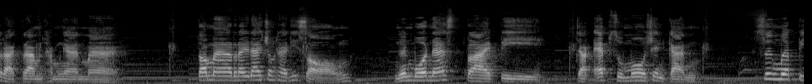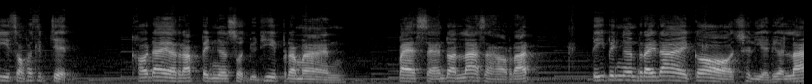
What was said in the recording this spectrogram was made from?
ตรากตรำทำงานมา ต่อมารายได้ช่องทางที่ 2 เงินโบนัสปลายปีจากแอปซูโม่เช่นกัน ซึ่งเมื่อปี 2017 เขาได้รับเป็นเงินสดอยู่ที่ประมาณ 800,000 ดอลลาร์สหรัฐ ตีเป็นเงินรายได้ก็เฉลี่ยเดือนละ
